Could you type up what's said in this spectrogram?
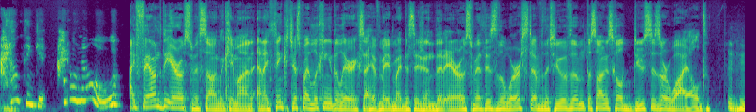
I don't think it. I don't know. I found the Aerosmith song that came on, and I think just by looking at the lyrics, I have made my decision that Aerosmith is the worst of the two of them. The song is called Deuces Are Wild. Mm-hmm.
